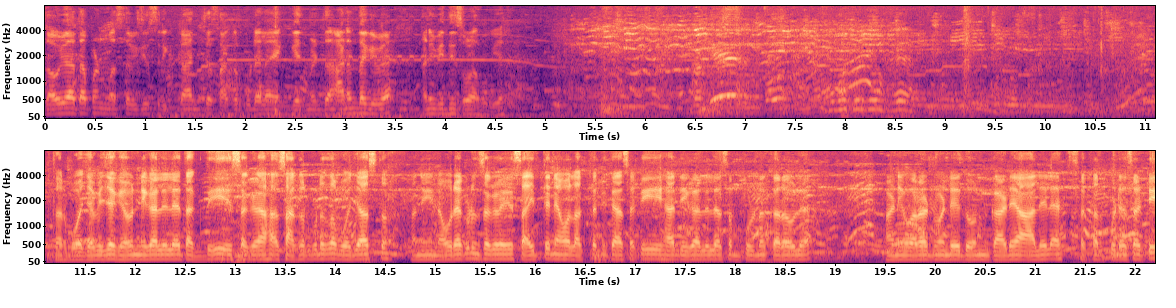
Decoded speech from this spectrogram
जाऊया आता आपण मस्तपैकी श्रीकांतच्या साखरपुड्याला एंगेजमेंटचा आनंद घेऊया आणि विधी सोहळा बघूया. तर बोजा बिजा घेऊन निघालेले आहेत. अगदी सगळा हा साखरपुड्याचा बोजा असतो आणि नवऱ्याकडून सगळे साहित्य न्यावं लागतं आणि त्यासाठी ह्या निघालेल्या संपूर्ण करवल्या आणि वराटमंडे दोन गाड्या आलेल्या आहेत साखरपुड्यासाठी.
